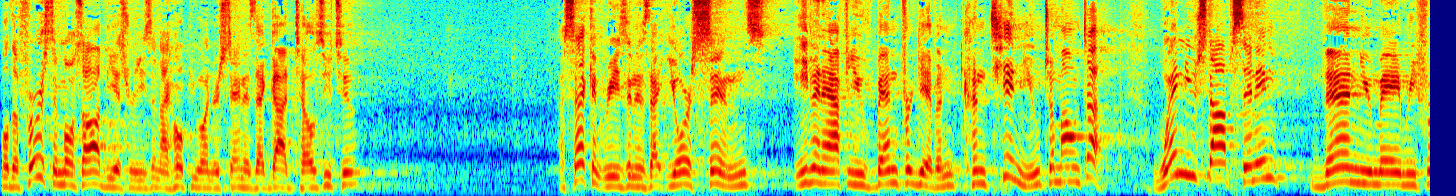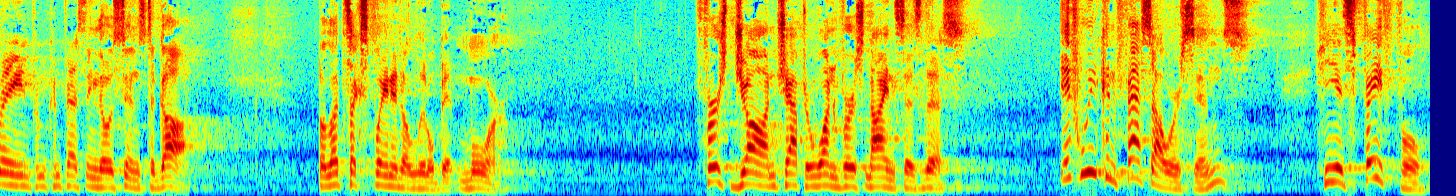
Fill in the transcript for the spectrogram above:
Well, the first and most obvious reason, I hope you understand, is that God tells you to. A second reason is that your sins, even after you've been forgiven, continue to mount up. When you stop sinning, then you may refrain from confessing those sins to God. But let's explain it a little bit more. 1 John chapter 1 verse 9 says this: If we confess our sins, he is faithful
